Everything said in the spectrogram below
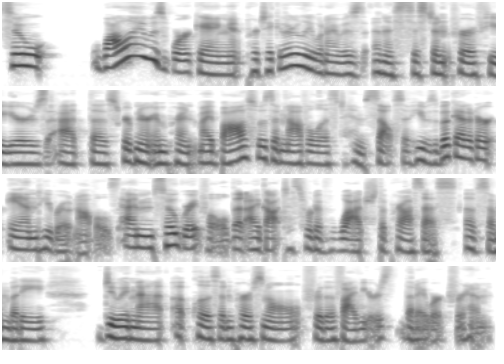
So while I was working, particularly when I was an assistant for a few years at the Scribner imprint, my boss was a novelist himself. So he was a book editor and he wrote novels. I'm so grateful that I got to sort of watch the process of somebody doing that up close and personal for the five years that I worked for him.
